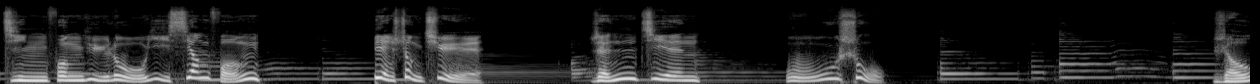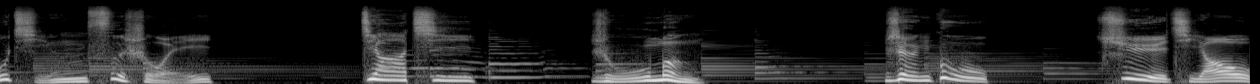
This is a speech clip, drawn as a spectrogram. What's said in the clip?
金风玉露一相逢。便胜却人间无数，柔情似水，佳期如梦，忍顾鹊桥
